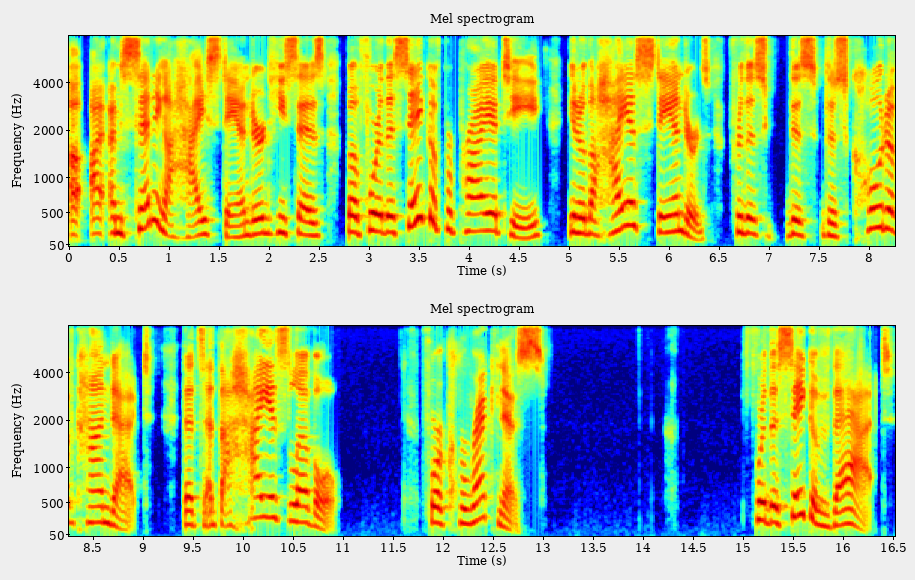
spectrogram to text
Uh, I, I'm setting a high standard, he says, but for the sake of propriety, you know, the highest standards for this this this code of conduct that's at the highest level for correctness. For the sake of that,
